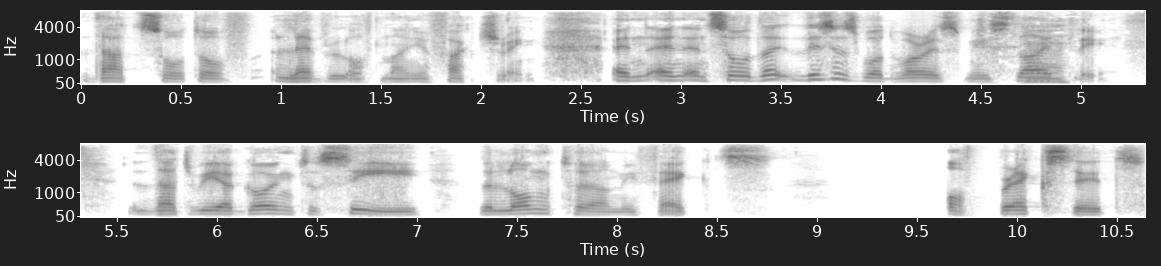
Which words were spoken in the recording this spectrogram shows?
that sort of level of manufacturing. And, and, and so th- this is what worries me slightly mm. that we are going to see the long term effects of Brexit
